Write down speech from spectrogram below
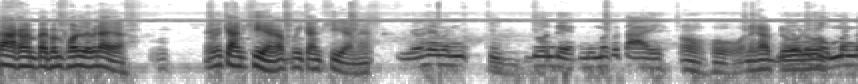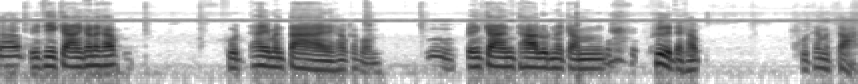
ลากให้มันไปพ้นๆเลยไม่ได้เหรอมีการเคลียร์ครับ มีการเคลียร์นะฮะ เดี๋ยวให้มันจิโดนแดดมันก็ตายโอ้โหนะครับ ดูเดี๋ยวผดูสมมันนะครับ วิธีการเขานะครับ ขุดให้มันตายนะครับครับผม อืมเป็นการทารุณกรรมพืชนะครับ ขุดให้มันตาย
